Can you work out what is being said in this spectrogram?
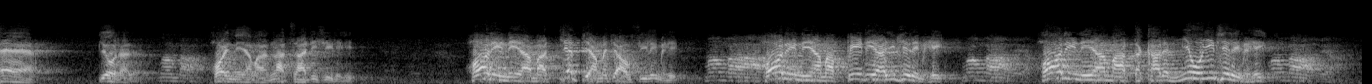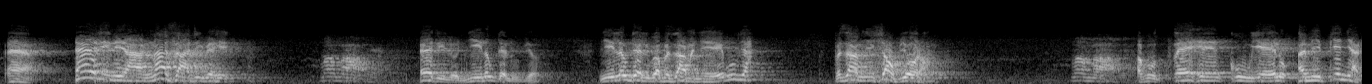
အဲပြောတာလေမှန်ပါဟောဒီနေရာမှာငါဇာတိရှိလေဟိဟောဒီနေရာမှာကြက်ပြန်မကြောက်စီလိမ့်မယ်ဟိမှန်ပါဟောဒီနေရာမှာပေတရားကြီးဖြစ်လိမ့်မယ်ဟိမှန်ပါဗျာဟောဒီနေရာမှာတခါတည်းမြို့ကြီးဖြစ်လိမ့်မယ်ဟိမှန်ပါဗျာအဲအဲ့ဒီနေရာငါဇာတိပဲဟိမှန်ပါဗျာအဲ့ဒီလိုညီလောက်တဲ့လူပြောညီလောက်တဲ့လူကပါဇမညီဘူးဗျာပါ ဇမညီလျှောက်ပြောတာမှန်ပါဗျာအခုသဲအင်းကူရဲလို့အမြင်ပြညတ်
